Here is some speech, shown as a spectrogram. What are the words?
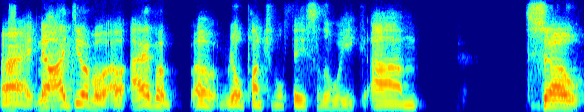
All right. No, I do have a I have a, a real punchable face of the week. Um so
